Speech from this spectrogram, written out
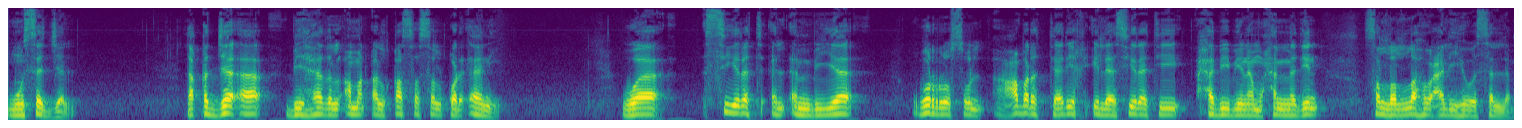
مسجل. لقد جاء بهذا الأمر القصص القرآني وسيرة الأنبياء والرسل عبر التاريخ إلى سيرة حبيبنا محمد صلى الله عليه وسلم.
